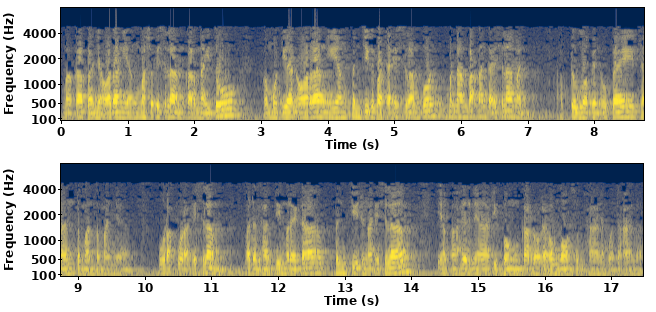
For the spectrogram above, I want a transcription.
Maka banyak orang yang masuk Islam karena itu. Kemudian orang yang benci kepada Islam pun menampakkan keislaman. Abdullah bin Ubay dan teman-temannya pura-pura Islam padahal hati mereka benci dengan Islam yang akhirnya dibongkar oleh Allah Subhanahu wa taala.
